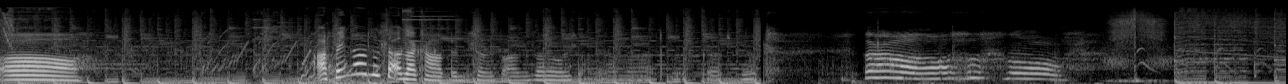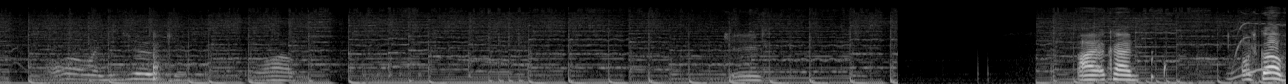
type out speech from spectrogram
Oh. I think that was something that can't have been 75. I know it was something that. Oh. Oh. Oh, you're joking. Wow. Jeez. Alright, okay. Let's go.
